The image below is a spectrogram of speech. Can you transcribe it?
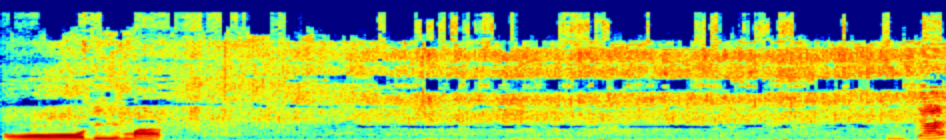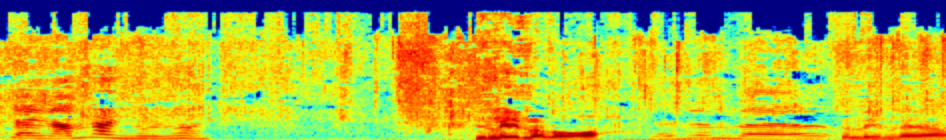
โอ้ ดีมากจะใส่น้ำมันอยู่เลยจะเล่นแล้วเหรอ จะเล่นแล้ว จะเล่นแล้ว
